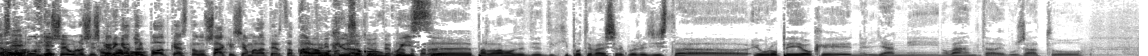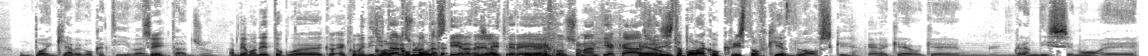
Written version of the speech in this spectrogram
a questo punto se uno si è scaricato Avevamo- il podcast lo sa che siamo alla terza parte Avevamo di chiuso con un quiz, parallelo. eh, parlavamo di, di- di chi poteva essere quel regista eh, europeo che negli anni 90 aveva usato un po' in chiave evocativa il Sì. montaggio. Abbiamo detto eh, è come Con- digitare con sulla molte- tastiera delle esatto, lettere eh, consonanti a È il caso. regista polacco Krzysztof Kieslowski, Ok. eh, che, è, che è un grandissimo. E, e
